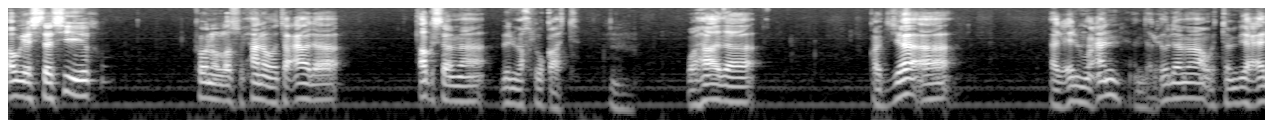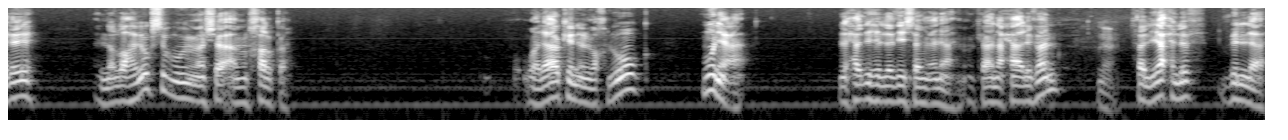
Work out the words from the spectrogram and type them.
أو يستسيغ كون الله سبحانه وتعالى أقسم بالمخلوقات. وهذا قد جاء العلم عنه عند العلماء والتنبيه عليه أن الله يقسم بما شاء من خلقه. ولكن المخلوق منع الحديث الذي سمعناه من كان حالفا نعم. فليحلف بالله.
